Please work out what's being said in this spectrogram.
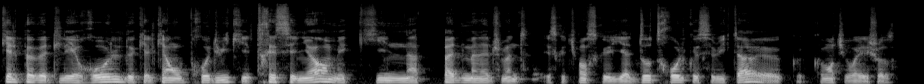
Quels peuvent être les rôles de quelqu'un au produit qui est très senior, mais qui n'a pas de management? Est-ce que tu penses qu'il y a d'autres rôles que celui que tu as euh, Comment tu vois les choses?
